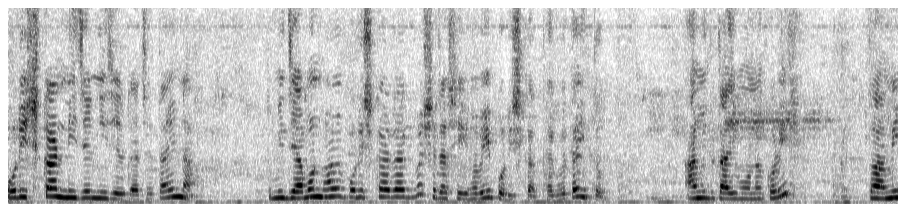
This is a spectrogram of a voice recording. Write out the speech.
পরিষ্কার নিজের নিজের কাছে, তাই না? তুমি যেমনভাবে পরিষ্কার রাখবে, সেটা সেইভাবেই পরিষ্কার থাকবে, তাই তো? আমি তো তাই মনে করি। তো আমি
